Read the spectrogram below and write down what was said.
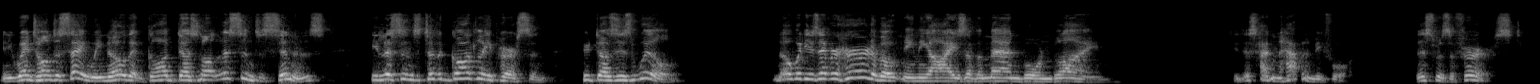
And he went on to say, We know that God does not listen to sinners, he listens to the godly person who does his will. Nobody has ever heard of opening the eyes of a man born blind. See, this hadn't happened before. This was the first.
